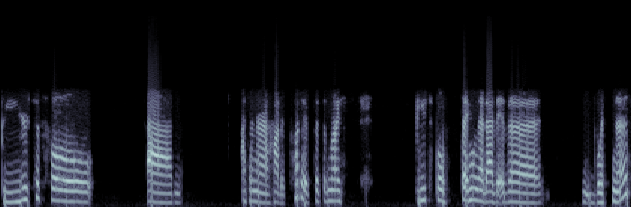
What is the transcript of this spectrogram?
beautiful, um, I don't know how to put it, but the most beautiful thing that I've ever witnessed.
